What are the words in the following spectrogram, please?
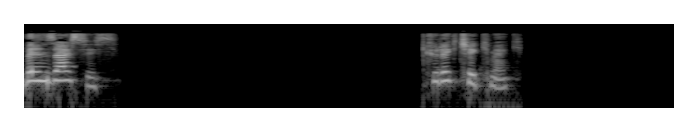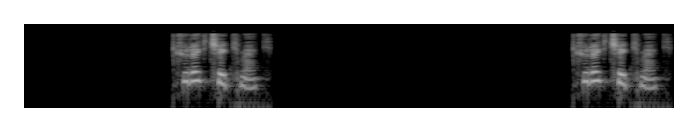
Benzersiz kürek çekmek. Kürek çekmek. Kürek çekmek.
